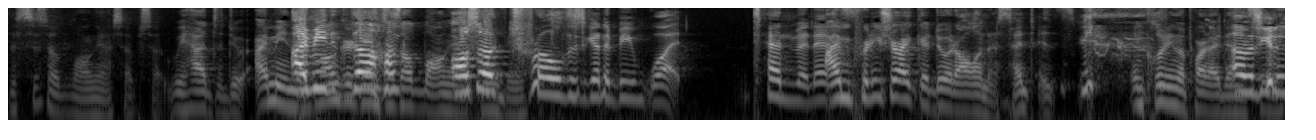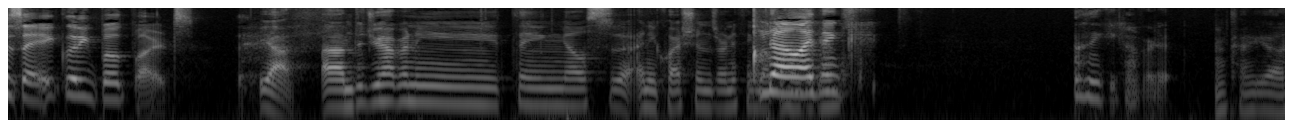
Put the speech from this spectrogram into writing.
This is a long ass episode. We had to do. I mean, I the mean, Hunger the Games is a long. also movie. Trolls is gonna be what, ten minutes? I'm pretty sure I could do it all in a sentence, including the part I didn't. I was gonna say, including both parts. Yeah. Um. Did you have anything else? Uh, any questions or anything? No, I Hunger Games? think. I think you covered it. Okay. Yeah.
